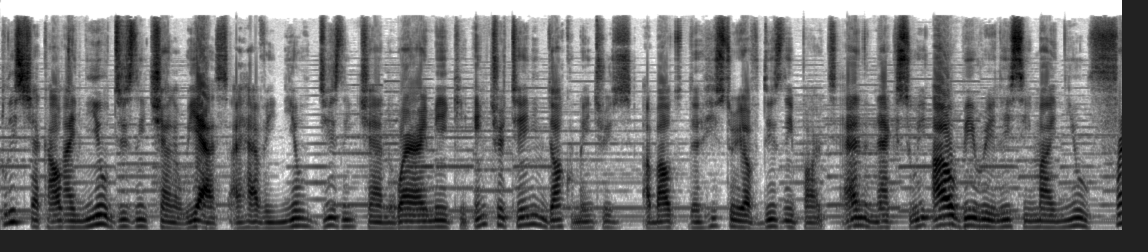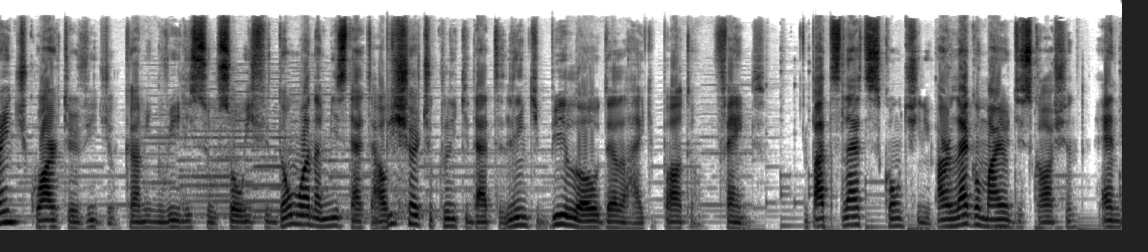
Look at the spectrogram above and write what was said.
please check out my new Disney channel. Yes, I have a new Disney channel where I make entertaining documentaries about the history of Disney parks and next week I'll be releasing my new French Quarter video coming really soon. So if you don't wanna miss that out, be sure to click that link below the like button. Thanks. But let's continue. Our Lego Mario discussion and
